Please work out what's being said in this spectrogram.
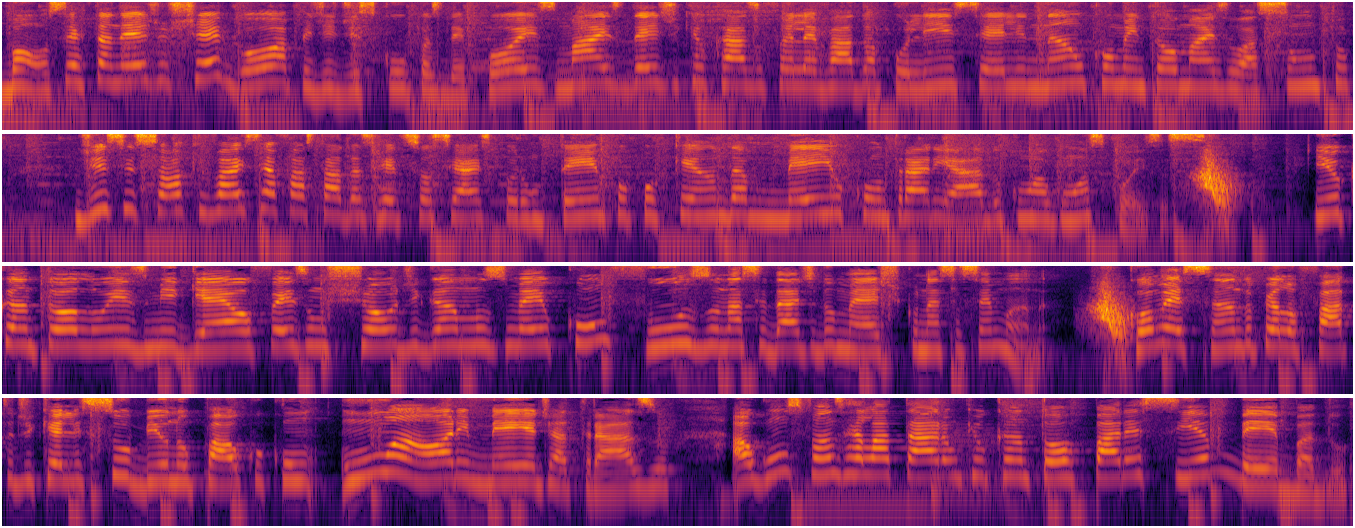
Bom, o sertanejo chegou a pedir desculpas depois, mas desde que o caso foi levado à polícia, ele não comentou mais o assunto. Disse só que vai se afastar das redes sociais por um tempo porque anda meio contrariado com algumas coisas. E o cantor Luiz Miguel fez um show, digamos, meio confuso na cidade do México nessa semana. Começando pelo fato de que ele subiu no palco com uma hora e meia de atraso. Alguns fãs relataram que o cantor parecia bêbado.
